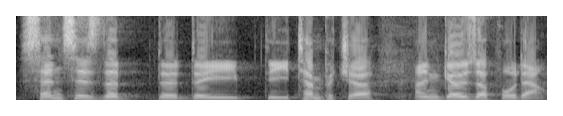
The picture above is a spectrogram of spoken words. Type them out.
senses the, the, the, the temperature and goes up or down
